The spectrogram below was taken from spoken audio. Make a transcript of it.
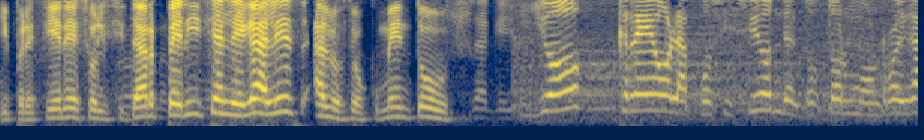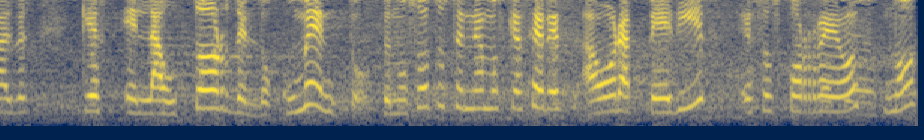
y prefiere solicitar pericias legales a los documentos. Yo creo la posición del doctor Monroy Galvez, que es el autor del documento. Lo que nosotros tenemos que hacer es ahora pedir esos correos, ¿no?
